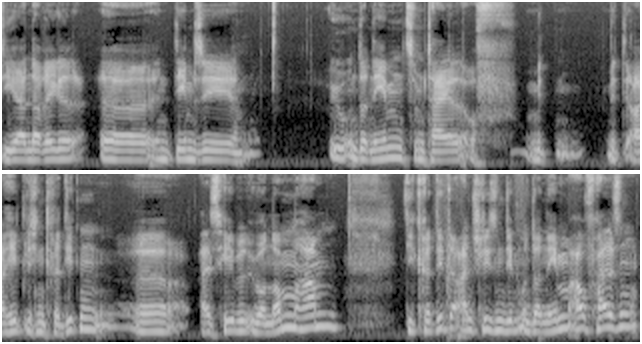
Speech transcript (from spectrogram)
die ja in der Regel, äh, indem sie Unternehmen zum Teil auf, mit, mit erheblichen Krediten äh, als Hebel übernommen haben, die Kredite anschließend dem Unternehmen aufhalsen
